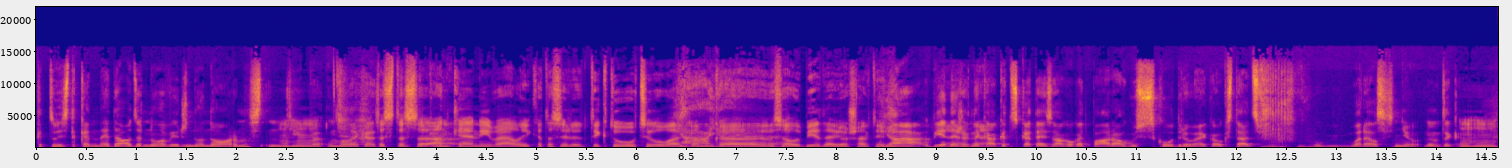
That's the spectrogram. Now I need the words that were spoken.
ka tu esi kā nedaudz ar novirzi no normas. Mm -hmm. ģipa, un man liekas, Tas ir tas uh, uncanny valley, ka tas ir tik tuvu cilvēkam, Jā, jā, ka jā, jā. tas vēl ir biedējošāk. Tieši. Jā, biedēšāk Jā, nekā, jā. kad tu skaties vēl kaut kādu pāraugušu skudru vai kaut kas tāds. What else is new? Nu, tā kā, mm -hmm.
